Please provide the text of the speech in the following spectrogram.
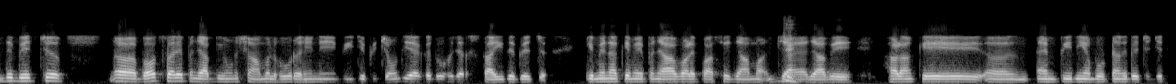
ਦੇ ਵਿੱਚ ਬਹੁਤ ਸਾਰੇ ਪੰਜਾਬੀ ਹੁਣ ਸ਼ਾਮਲ ਹੋ ਰਹੇ ਨੇ ਬੀਜੇਪੀ ਚਾਹੁੰਦੀ ਹੈ ਕਿ 2027 ਦੇ ਵਿੱਚ ਕਿਵੇਂ ਨਾ ਕਿਵੇਂ ਪੰਜਾਬ ਵਾਲੇ ਪਾਸੇ ਜਾਇਆ ਜਾਵੇ ਹਾਲਾਂਕਿ ਐਮਪੀ ਦੀਆਂ ਵੋਟਾਂ ਦੇ ਵਿੱਚ ਜਿੱਤ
